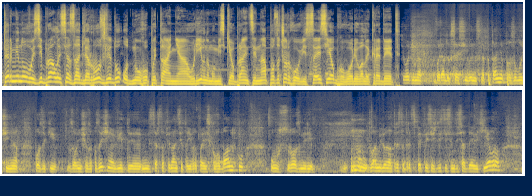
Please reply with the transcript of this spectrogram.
Терміново зібралися задля розгляду одного питання. У рівному міські обранці на позачерговій сесії обговорювали кредит. Сьогодні на порядок сесії винесено питання про залучення позики зовнішнього запозичення від е, Міністерства фінансів та Європейського банку у розмірі 2 мільйона 335 тисяч 279 євро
